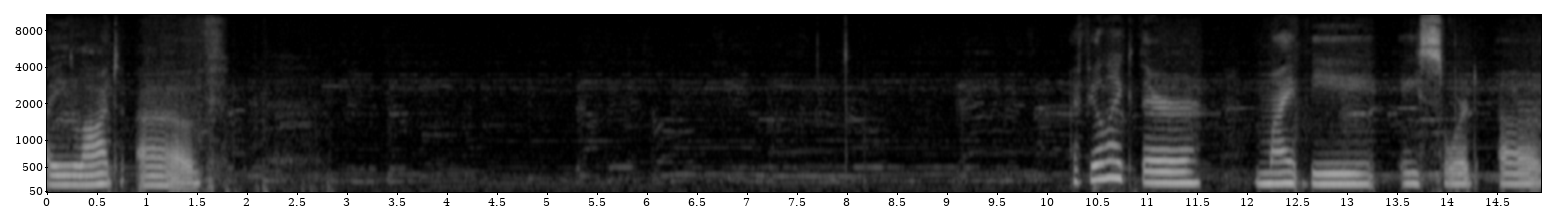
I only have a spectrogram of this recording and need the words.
a lot of I feel like there might be a sort of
